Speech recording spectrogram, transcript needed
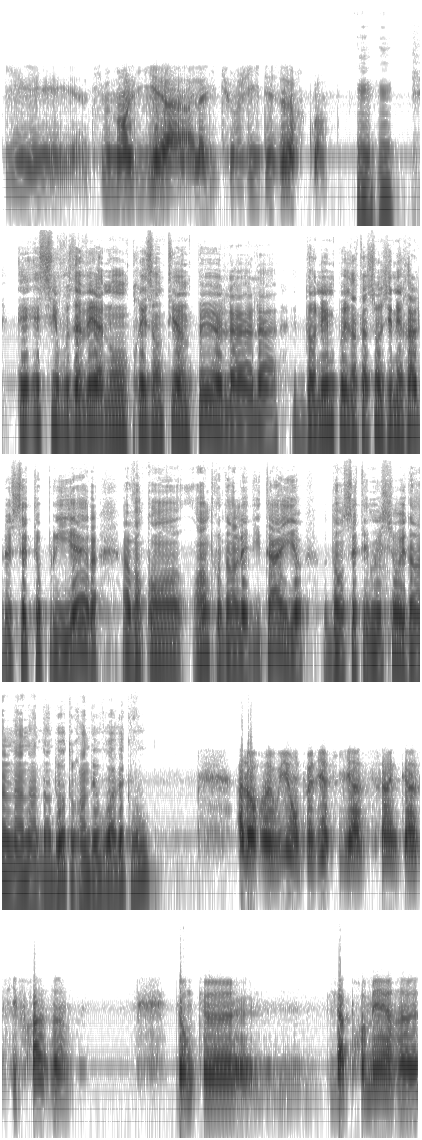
qui est intimement liée à, la liturgie des heures, quoi. Mhm. Et, si vous avez à nous présenter un peu, la, donner une présentation générale de cette prière avant qu'on entre dans les détails dans cette émission et dans d'autres rendez-vous avec vous? Alors euh, oui, on peut dire qu'il y a cinq à six phrases. Donc euh, la première, euh,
